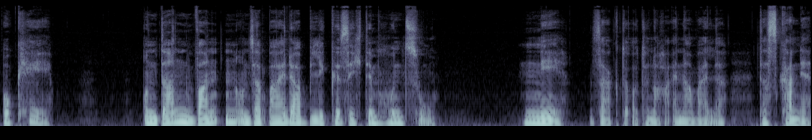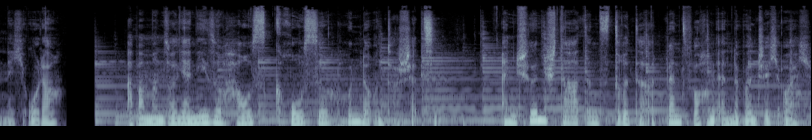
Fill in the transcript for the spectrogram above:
Okay. Und dann wandten unser beider Blicke sich dem Hund zu. Nee, sagte Otto nach einer Weile, das kann der nicht, oder? Aber man soll ja nie so hausgroße Hunde unterschätzen. Einen schönen Start ins dritte Adventswochenende wünsche ich euch.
